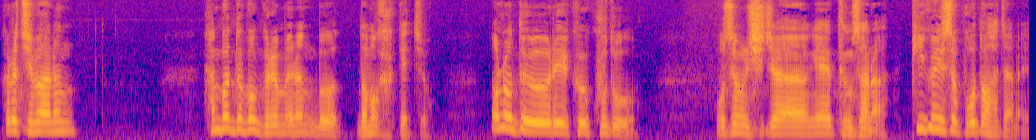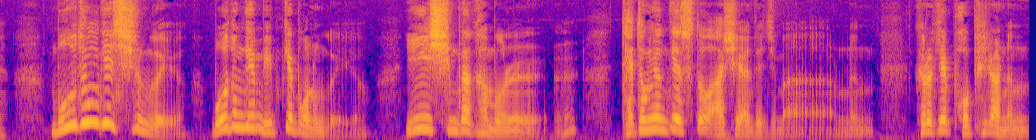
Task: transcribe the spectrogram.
그렇지만은 한 번, 두 번 그러면은 뭐 넘어갔겠죠. 언론들이 그 구두 오세훈 시장의 등산화 비교해서 보도하잖아요. 모든 게 싫은 거예요. 모든 게 밉게 보는 거예요. 이 심각함을 대통령께서도 아셔야 되지만은 그렇게 보필하는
